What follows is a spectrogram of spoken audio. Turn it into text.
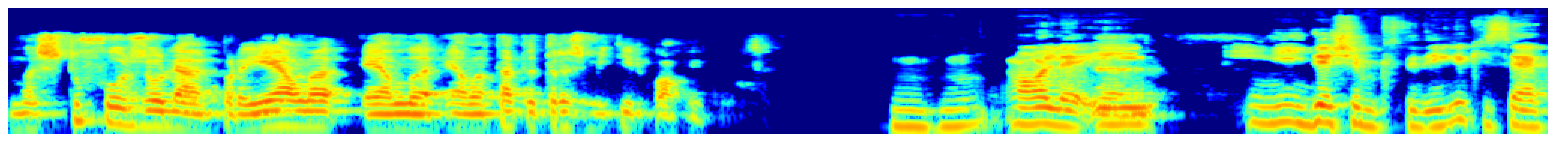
mas se tu fores olhar para ela, ela ela está-te a transmitir qualquer coisa. Uhum. Olha, é. e, e deixa-me que te diga que isso é.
